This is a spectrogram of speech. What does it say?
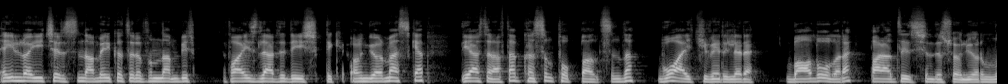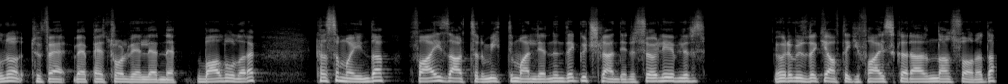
Eylül ayı içerisinde Amerika tarafından bir faizlerde değişiklik öngörmezken diğer taraftan Kasım toplantısında bu ayki verilere bağlı olarak parantez içinde söylüyorum bunu tüfe ve petrol verilerine bağlı olarak Kasım ayında faiz artırımı ihtimallerinin de güçlendiğini söyleyebiliriz. Önümüzdeki haftaki faiz kararından sonra da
